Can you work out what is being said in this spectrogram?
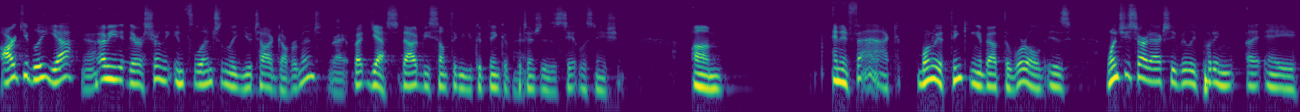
Arguably, yeah. I mean, they're certainly influential in the Utah government. Right. But yes, that would be something you could think of potentially as a stateless nation. Um, and in fact, one way of thinking about the world is once you start actually really putting a, a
